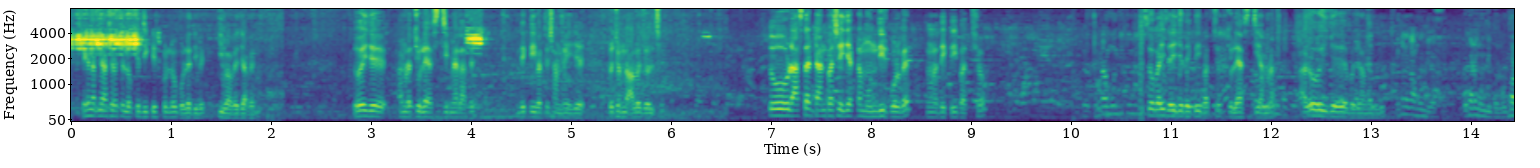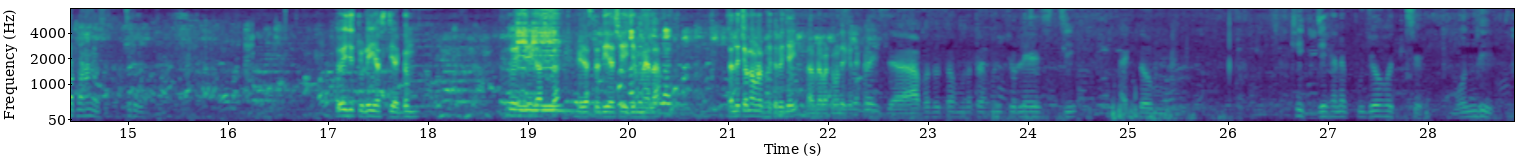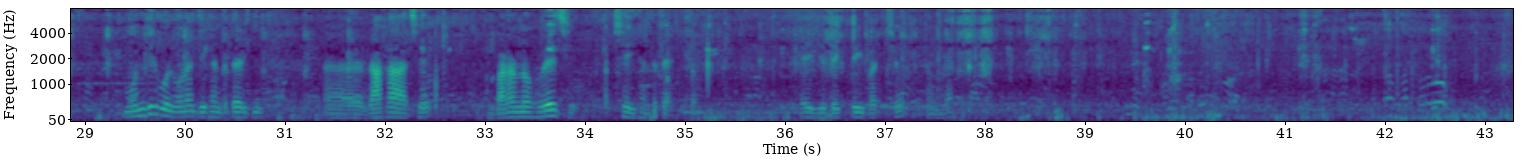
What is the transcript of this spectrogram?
এখানে আপনি আশেপাশে লোককে জিজ্ঞেস করলেও বলে দিবে কীভাবে যাবেন। তো এই যে আমরা চলে আসছি মেলাতে। দেখতেই পাচ্ছ সামনে এই যে প্রচণ্ড আলো জ্বলছে। তো রাস্তার ডান পাশে এই যে একটা মন্দির পড়বে তোমরা দেখতেই পাচ্ছ। সো গাইজ এই যে দেখতেই পাচ্ছ চলে আসছি আমরা। আর ওই যে করে। তো এই যে চলেই আসছি একদম। তো এই যে রাস্তা এই রাস্তা দিয়ে আসে এই যে মেলা। তাহলে চলো আমরা ভেতরে যাই তারপর আবার তোমাদেরকে আপাতত আমরা তো এখন চলে এসেছি একদম ঠিক যেখানে পুজো হচ্ছে মন্দির। মন্দির বলব না যেখানটাতে আর কি রাখা আছে, বানানো হয়েছে সেইখানটাতে একদম। এই যে দেখতেই পাচ্ছ তোমরা।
